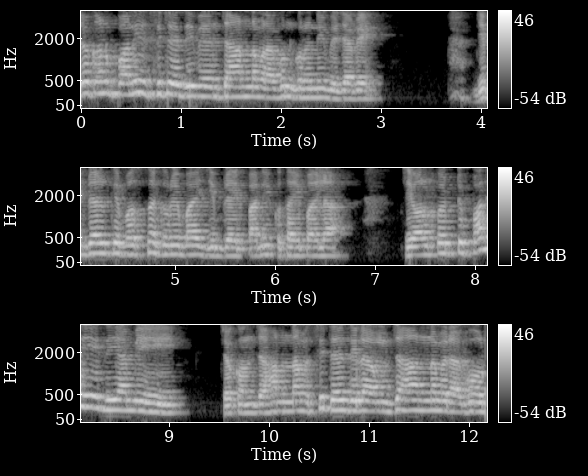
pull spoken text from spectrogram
যখন পানি ছিটে দিবেন, জাহান্নামের আগুন করে নিভে যাবে। জিব্রাইলকে প্রশ্ন করে, ভাই জিব্রাইল, পানি কোথায় পাইলা? যে অল্প একটু পানি দিয়ে আমি যখন জাহান নাম সিটে দিলাম জাহান নামের আগুন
